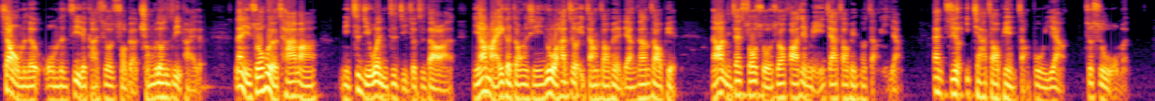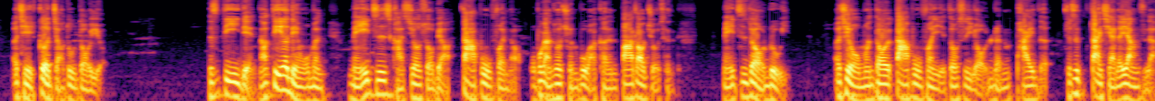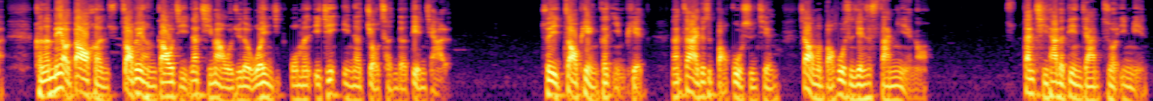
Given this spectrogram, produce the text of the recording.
像我们的我们自己的卡西欧手表，全部都是自己拍的。那你说会有差吗？你自己问你自己就知道了。你要买一个东西，如果它只有一张照片、两张照片，然后你在搜索的时候发现每一家照片都长一样，但只有一家照片长不一样，就是我们，而且各角度都有。这是第一点，然后第二点，我们每一只卡西欧手表，大部分哦，我不敢说全部啊，可能八到九成，每一只都有录影，而且我们都大部分也都是有人拍的，就是戴起来的样子啊，可能没有到很照片很高级，那起码我觉得我已经我们已经赢了九成的店家了，所以照片跟影片，那再来就是保固时间，像我们保护时间是三年哦，但其他的店家只有一年。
